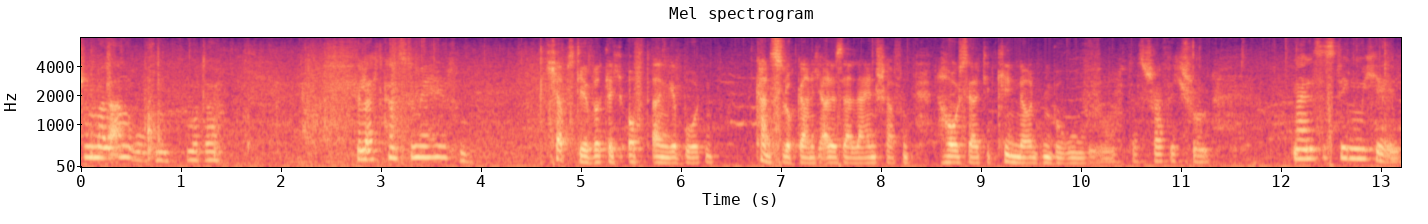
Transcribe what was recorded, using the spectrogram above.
Schon mal anrufen, Mutter. Vielleicht kannst du mir helfen. Ich hab's dir wirklich oft angeboten. Kannst du doch gar nicht alles allein schaffen. Haushalt, die Kinder und den Beruf. Ach, das schaffe ich schon. Nein, es ist wegen Michael.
